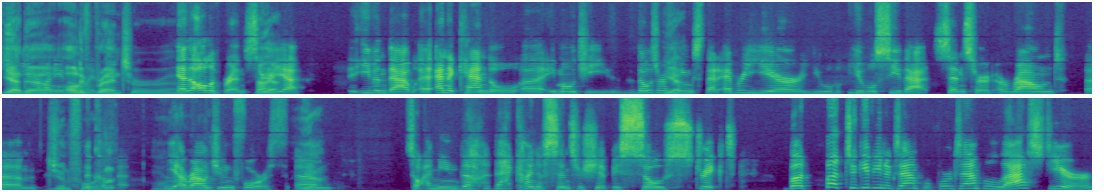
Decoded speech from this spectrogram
yeah, tree, or how do the olive branch or uh, Yeah, the olive branch. Sorry, yeah. yeah. Even that, uh, and a candle uh, emoji. Those are Yeah. things that every year you you will see that censored around um, June fourth. com- yeah around June fourth. Yeah. Um, so I mean, the, that kind of censorship is so strict. But but to give you an example, for example, last year uh,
